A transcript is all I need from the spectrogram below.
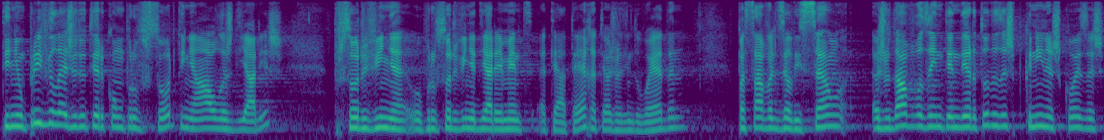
tinham o privilégio de o ter como professor, tinha aulas diárias. O professor vinha, o professor vinha diariamente até à terra, até ao jardim do Éden, passava-lhes a lição, ajudava-os a entender todas as pequeninas coisas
